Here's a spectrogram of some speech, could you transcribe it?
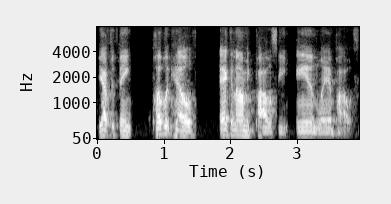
You have to think public health, economic policy, and land policy.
